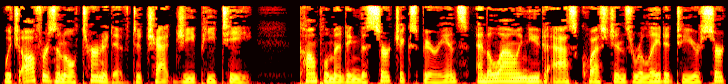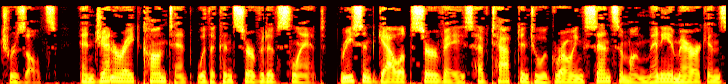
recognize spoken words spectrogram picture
which offers an alternative to Chat GPT complementing the search experience and allowing you to ask questions related to your search results and generate content with a conservative slant. Recent Gallup surveys have tapped into a growing sense among many Americans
